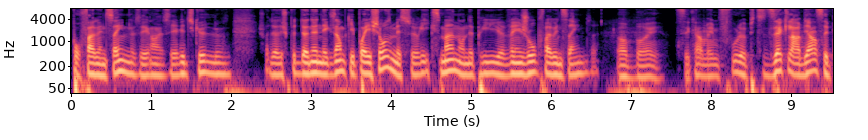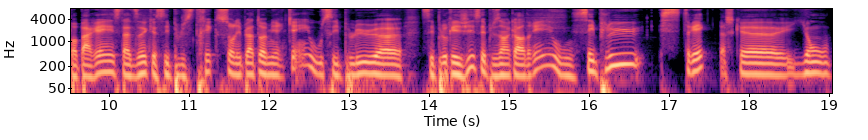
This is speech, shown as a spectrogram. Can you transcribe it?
pour faire une scène. C'est, ridicule. là. Je, peux te donner un exemple qui n'est pas les choses, mais sur X-Men, on a pris euh, 20 jours pour faire une scène. ça. Oh boy, c'est quand même fou. Là. Puis tu disais que l'ambiance n'est pas pareille, c'est-à-dire que c'est plus strict sur les plateaux américains ou c'est plus euh, c'est plus régi, c'est plus encadré ou? C'est plus strict parce que ils ont,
